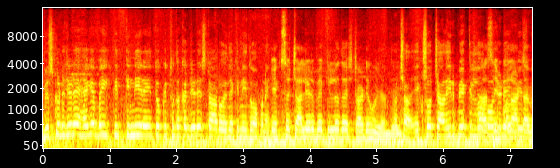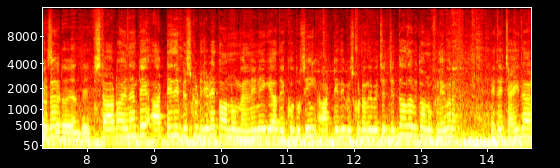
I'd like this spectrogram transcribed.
ਬਿਸਕੁਟ ਜਿਹੜੇ ਹੈਗੇ ਬਈ ਕਿੰਨੀ ਰੇਂਜ ਤੋਂ ਕਿੱਥੋਂ ਤੱਕ ਜਿਹੜੇ ਸਟਾਰਟ ਹੋ ਜਾਂਦੇ ਕਿੰਨੀ ਤੋਂ ਆਪਣੇ? 140 ਰੁਪਏ ਕਿਲੋ ਤੋਂ ਸਟਾਰਟਿੰਗ ਹੋ ਜਾਂਦੀ। ਹੈ ਅੱਛਾ 140 ਰੁਪਏ ਕਿਲੋ ਤੋਂ ਜਿਹੜੇ ਆਟਾ ਬਿਸਕੁਟ ਹੋ ਜਾਂਦੇ। ਸਟਾਰਟ ਹੋ ਜਾਂਦੇ ਤੇ ਆਟੇ ਦੇ ਬਿਸਕੁਟ ਜਿਹੜੇ ਤੁਹਾਨੂੰ ਮਿਲਣੇ ਨੇਗੇ। ਆ ਦੇਖੋ ਤੁਸੀਂ ਆਟੇ ਦੇ ਬਿਸਕੁਟਾਂ ਦੇ ਵਿੱਚ ਜਿੱਦਾਂ ਦਾ ਵੀ ਤੁਹਾਨੂੰ ਫਲੇਵਰ ਇੱਥੇ ਚਾਹੀਦਾ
